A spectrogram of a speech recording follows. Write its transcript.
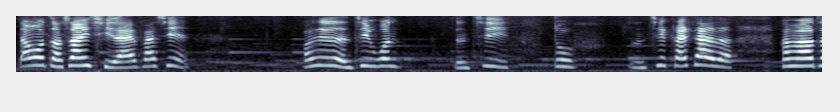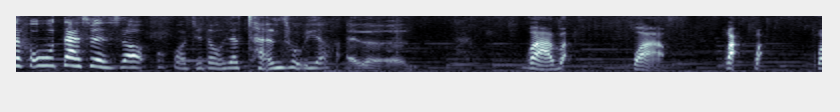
当我早上一起来，发现发现冷气温冷气都冷气开太了，妈妈在呼呼大睡的时候，我觉得我像蟾蜍一样寒冷。呱吧，呱呱呱呱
